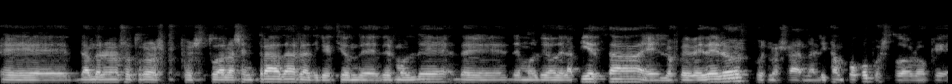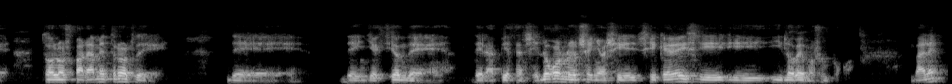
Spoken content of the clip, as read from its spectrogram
eh, dándole a nosotros pues, todas las entradas, la dirección de, desmolde, de, moldeo de la pieza, eh, los bebederos, pues nos analiza un poco pues, todo lo que, todos los parámetros de, inyección de, la pieza en sí. Luego os lo enseño si, queréis y, y, lo vemos un poco, ¿vale?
